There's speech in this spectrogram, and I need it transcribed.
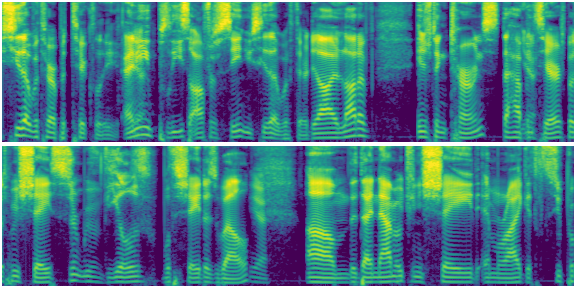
see that with her particularly. Any Yeah. police officer scene, you see that with her. There are a lot of interesting turns that happens Yeah. here, especially with Shade. Certain reveals with Shade as well. Yeah. Um, the dynamic between Shade and Mariah gets super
